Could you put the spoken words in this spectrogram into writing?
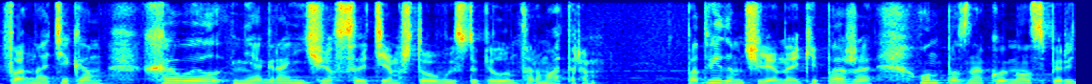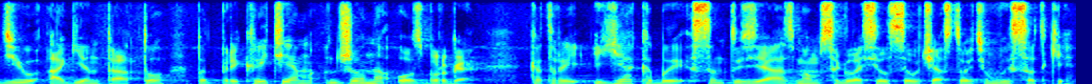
фанатикам, Хауэлл не ограничился тем, что выступил информатором – под видом члена экипажа он познакомил с Пердью агента АТО под прикрытием Джона Осбурга, который якобы с энтузиазмом согласился участвовать в высадке.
